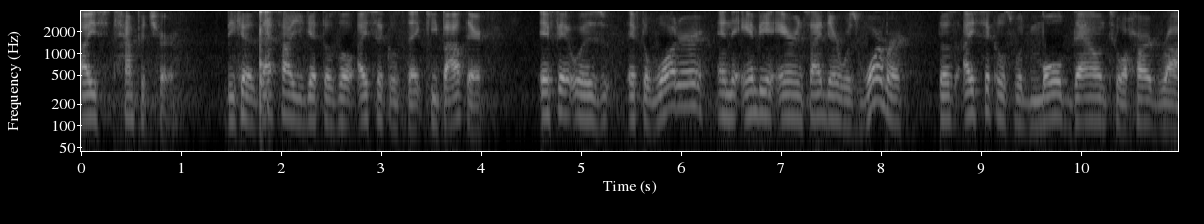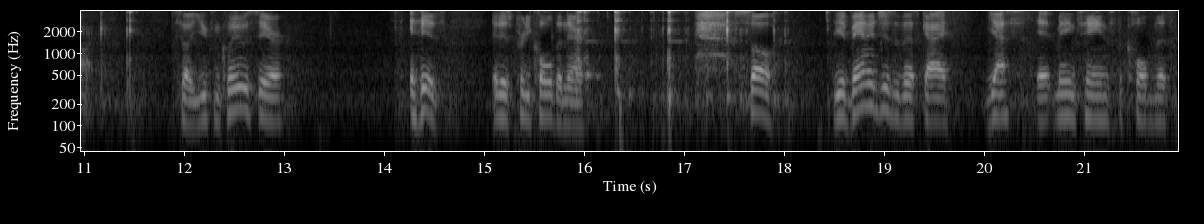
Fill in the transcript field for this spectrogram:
ice temperature because that's how you get those little icicles that keep out there. If it was if the water and the ambient air inside there was warmer, those icicles would mold down to a hard rock. So you can clearly see here it is it is pretty cold in there. So the advantages of this guy, yes, it maintains the coldness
